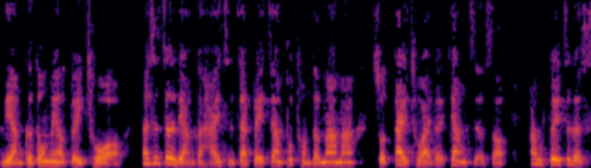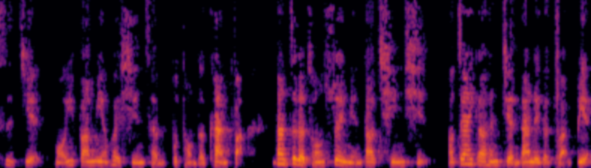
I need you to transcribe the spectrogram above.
两个都没有对错哦，但是这两个孩子在被这样不同的妈妈所带出来的样子的时候。他们对这个世界某一方面会形成不同的看法，那这个从睡眠到清醒，好，这样一个很简单的一个转变，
